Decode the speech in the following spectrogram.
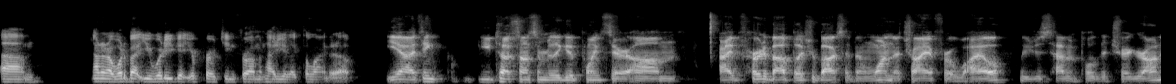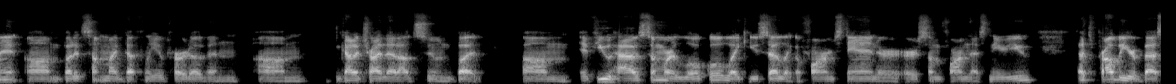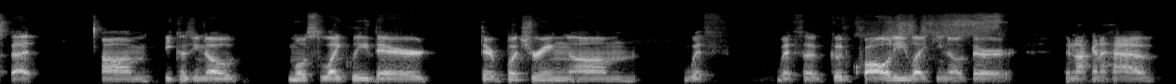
Um, I don't know. What about you? Where do you get your protein from, and how do you like to line it up? Yeah, I think you touched on some really good points there. Um, I've heard about ButcherBox. I've been wanting to try it for a while. We just haven't pulled the trigger on it. Um, but it's something I definitely have heard of, and um, got to try that out soon. But um, if you have somewhere local, like you said, like a farm stand or, or some farm that's near you, that's probably your best bet um, because you know most likely they're they're butchering um, with with a good quality. Like you know they're they're not going to have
